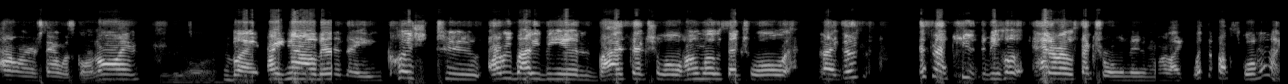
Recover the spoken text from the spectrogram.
I don't understand what's going on. But right now, there's a push to everybody being bisexual, homosexual. Like, there's, it's not cute to be heterosexual anymore. Like, what the fuck's going on?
